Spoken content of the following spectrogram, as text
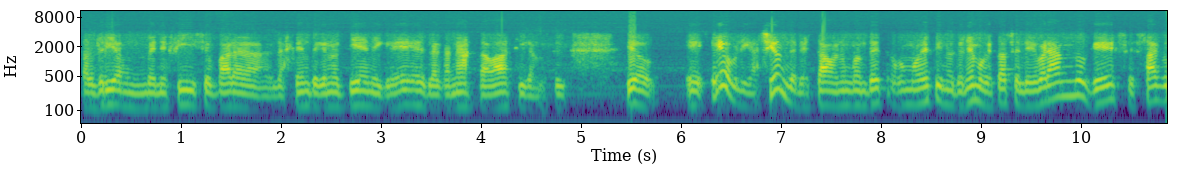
saldría un beneficio para la gente que no tiene, que es la canasta básica, no. Digo, eh, es obligación del Estado en un contexto como este y no tenemos que estar celebrando que se saque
